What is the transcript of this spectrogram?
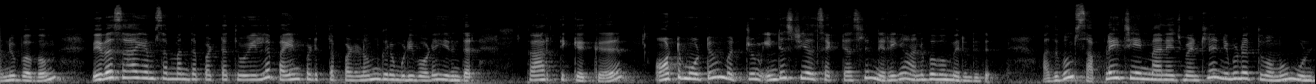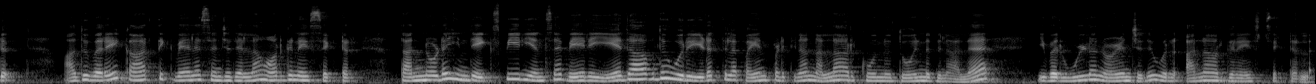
அனுபவம் விவசாயம் சம்பந்தப்பட்ட தொழிலில் பயன்படுத்தப்படணுங்கிற முடிவோடு இருந்தார். கார்த்திக்குக்கு ஆட்டோமோட்டிவ் மற்றும் இண்டஸ்ட்ரியல் செக்டர்ஸில் நிறைய அனுபவம் இருந்தது. அதுவும் சப்ளை செயின் மேனேஜ்மெண்ட்டில் நிபுணத்துவமும் உண்டு. அதுவரை கார்த்திக் வேலை செஞ்சதெல்லாம் ஆர்கனைஸ் செக்டர் தன்னோட இந்த எக்ஸ்பீரியன்ஸை வேறு ஏதாவது ஒரு இடத்துல பயன்படுத்தினா நல்லா இருக்கும்னு தோணினதுனால இவர் உள்ளே நுழைஞ்சது ஒரு அன்ஆர்கனைஸ்ட் செக்டரில்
